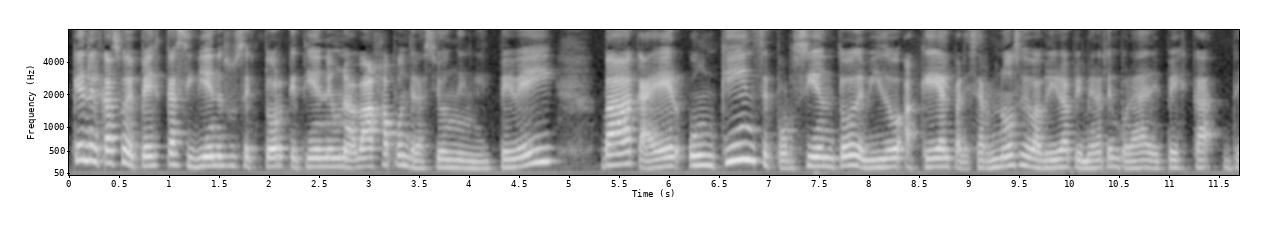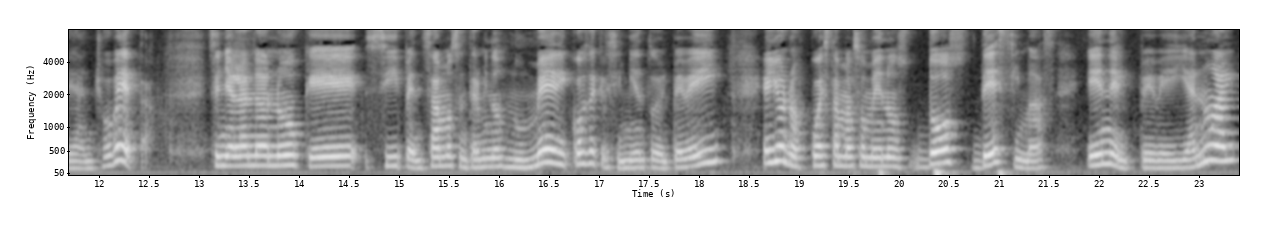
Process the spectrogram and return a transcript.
que en el caso de pesca, si bien es un sector que tiene una baja ponderación en el PBI, va a caer un 15% debido a que al parecer no se va a abrir la primera temporada de pesca de anchoveta. Señala Nano que si pensamos en términos numéricos de crecimiento del PBI, ello nos cuesta más o menos dos décimas en el PBI anual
